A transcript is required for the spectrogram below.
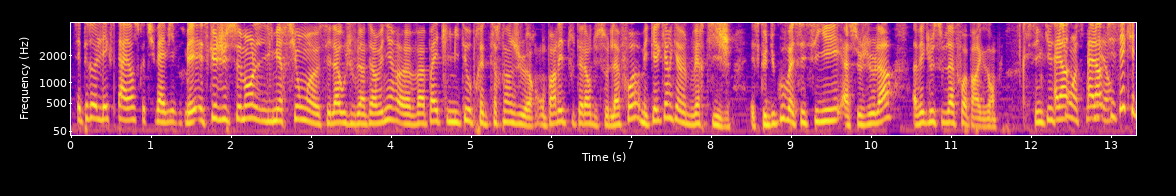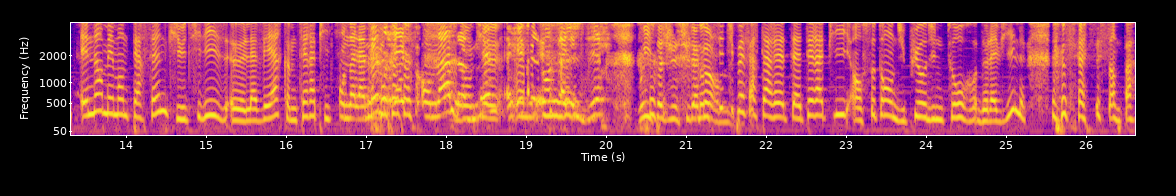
C'est plutôt l'expérience que tu vas vivre. Mais est-ce que justement l'immersion, euh, c'est là où je voulais intervenir, euh, va pas être limitée auprès de certains joueurs? On parlait tout à l'heure du saut de la foi, mais quelqu'un qui a le vertige, est-ce que du coup va s'essayer à ce jeu-là avec le saut de la foi par exemple? C'est une question Alors, à se poser. alors hein. tu sais qu'il y a énormément de personnes qui utilisent euh, la VR comme thérapie. On a la même ref, on a la Donc, même euh, référence, j'allais le dire. Oui, ça je, je suis Donc d'accord. si tu peux faire ta, thérapie en sautant du plus haut d'une tour de la ville, c'est assez sympa.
